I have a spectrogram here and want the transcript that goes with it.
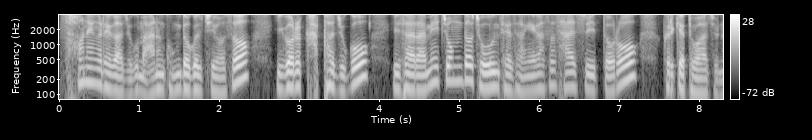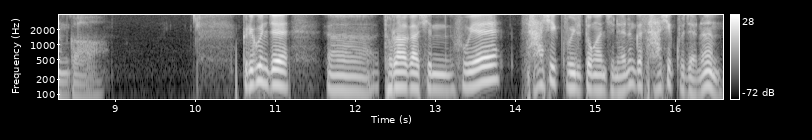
선행을 해가지고 많은 공덕을 지어서 이거를 갚아주고 이 사람이 좀 더 좋은 세상에 가서 살 수 있도록 그렇게 도와주는 거. 그리고 이제 어, 돌아가신 후에 49일 동안 지내는 그 49제는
